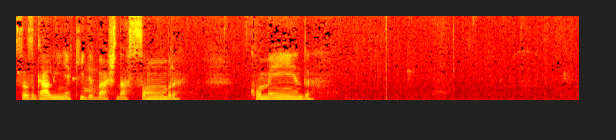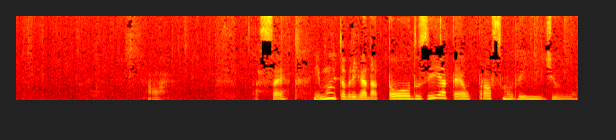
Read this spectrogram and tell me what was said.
Essas galinhas aqui debaixo da sombra, comendo. Ó, tá certo? E muito obrigada a todos e até o próximo vídeo.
